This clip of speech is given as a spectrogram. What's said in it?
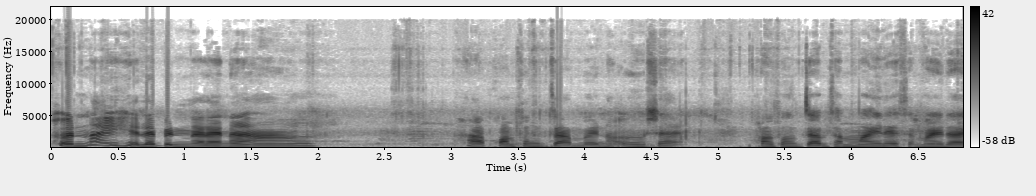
เพิ่นในเห็นได้เป็นอะไรนะภาพความทรงจำเลยเนาะเออใช่ ความทรงจำสมัยไหนสมัยได้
